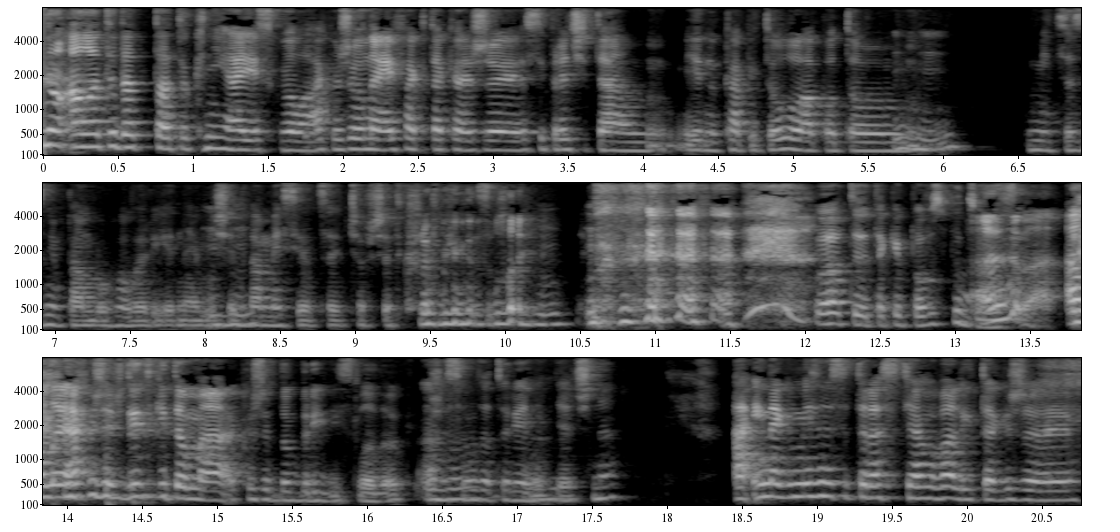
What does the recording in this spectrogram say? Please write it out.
No ale teda táto kniha je skvelá. Akože ona je fakt taká, že si prečítam jednu kapitolu a potom mm-hmm. Mi cez ňu pán Boh hovorí najbližšie mm-hmm. dva mesiace, čo všetko robíme zle. Mm-hmm. wow, to je také povzbudzujúce. Ale akože vždycky to má akože dobrý výsledok. Uh-huh. Že som za to riadne vďačná. A inak my sme sa teraz stiahovali, takže...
